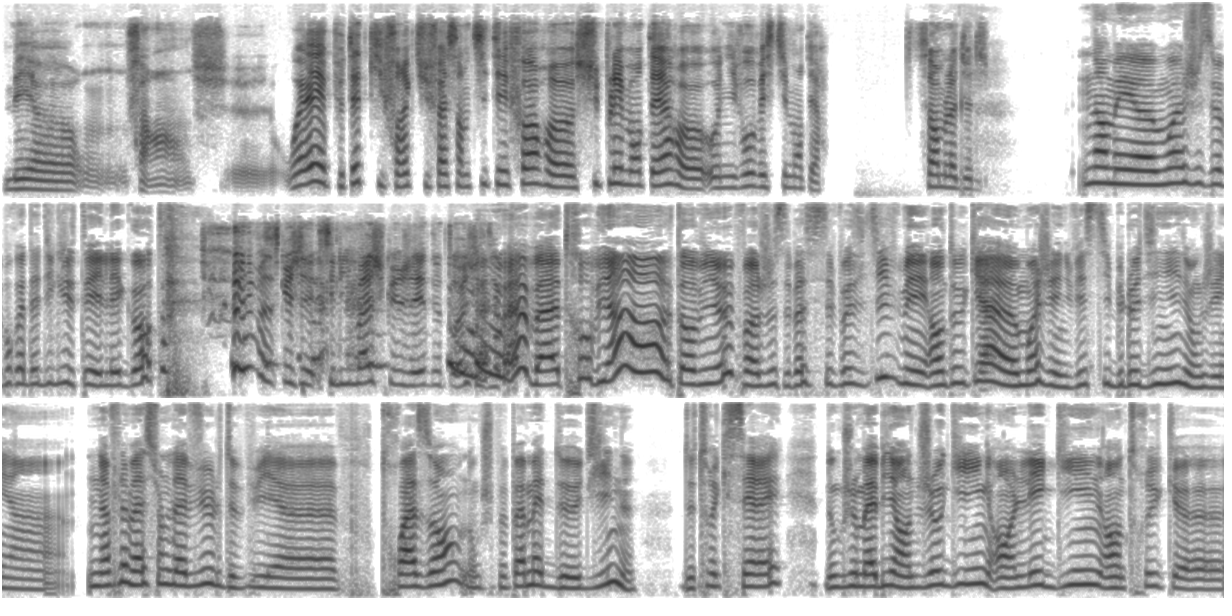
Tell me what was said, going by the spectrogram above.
mais enfin, ouais, peut-être qu'il faudrait que tu fasses un petit effort supplémentaire au niveau vestimentaire. Ça, on me l'a déjà dit. Non, mais moi, je sais pas pourquoi t'as dit que j'étais élégante. C'est l'image que j'ai de toi. ouais, bah trop bien, hein, tant mieux. Enfin, je sais pas si c'est positif, mais en tout cas, euh, moi j'ai une vestibulodynie, donc j'ai un, une inflammation de la vulve depuis euh, pff, trois ans, donc je peux pas mettre de jean, de trucs serrés. Donc je m'habille en jogging, en legging, en trucs, euh,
